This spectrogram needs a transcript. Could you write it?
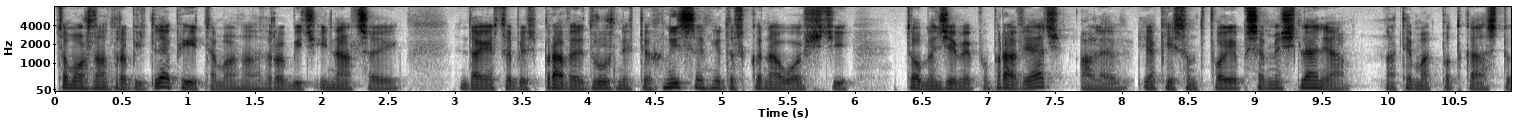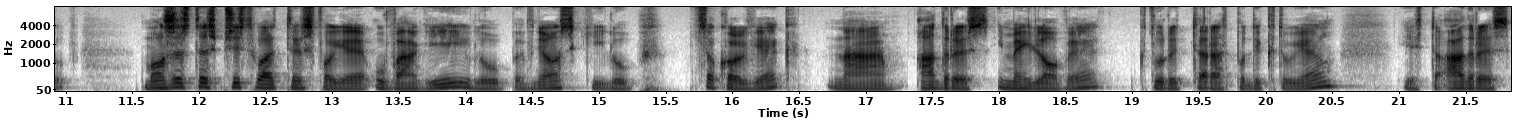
Co można zrobić lepiej, co można zrobić inaczej. Daję sobie sprawę z różnych technicznych niedoskonałości. To będziemy poprawiać, ale jakie są Twoje przemyślenia na temat podcastów? Możesz też przysłać te swoje uwagi lub wnioski lub cokolwiek na adres e-mailowy, który teraz podyktuję. Jest to adres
